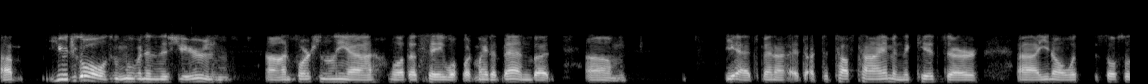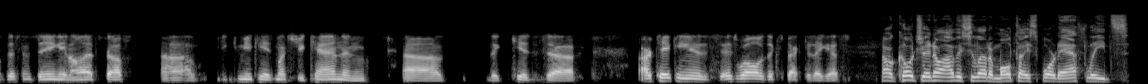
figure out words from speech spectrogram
uh, huge goals moving in this year. And uh, unfortunately, uh, well, let's say what what might have been, but um, yeah, it's been a, it's a tough time, and the kids are, uh, you know, with the social distancing and all that stuff. Uh, you communicate as much as you can, and uh, the kids uh, are taking as as well as expected, I guess. Now, coach, I know obviously a lot of multi-sport athletes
